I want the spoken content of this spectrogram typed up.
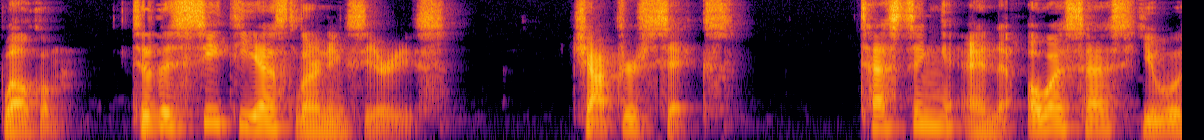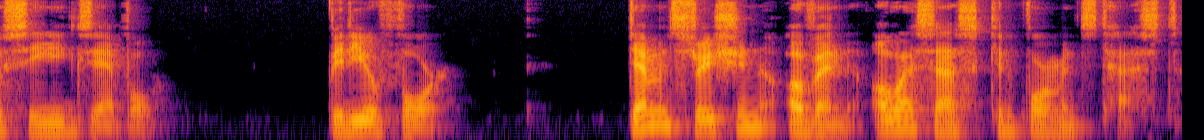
Welcome to the CTS Learning Series, Chapter 6, Testing an OSS UOC Example, Video 4, Demonstration of an OSS Conformance Test.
